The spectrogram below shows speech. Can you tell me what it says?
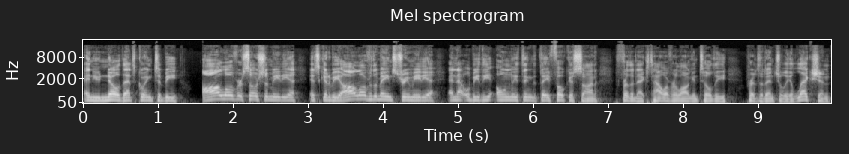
and you know that's going to be all over social media. It's going to be all over the mainstream media, and that will be the only thing that they focus on for the next however long until the presidential election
